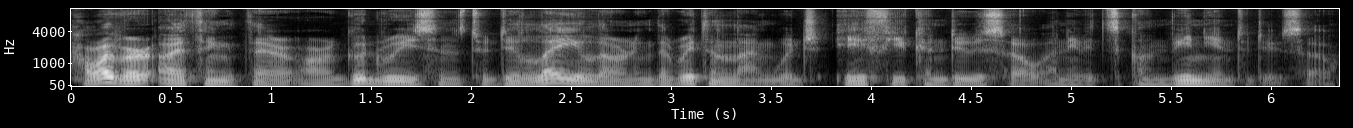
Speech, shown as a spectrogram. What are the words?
However, I think there are good reasons to delay learning the written language if you can do so and if it's convenient to do so.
